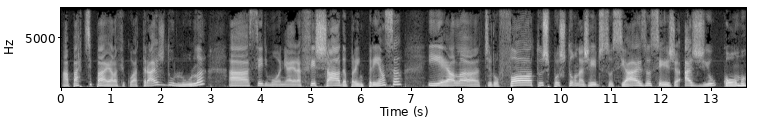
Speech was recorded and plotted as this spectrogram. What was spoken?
a participar. Ela ficou atrás do Lula, a cerimônia era fechada para a imprensa e ela tirou fotos, postou nas redes sociais, ou seja, agiu como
